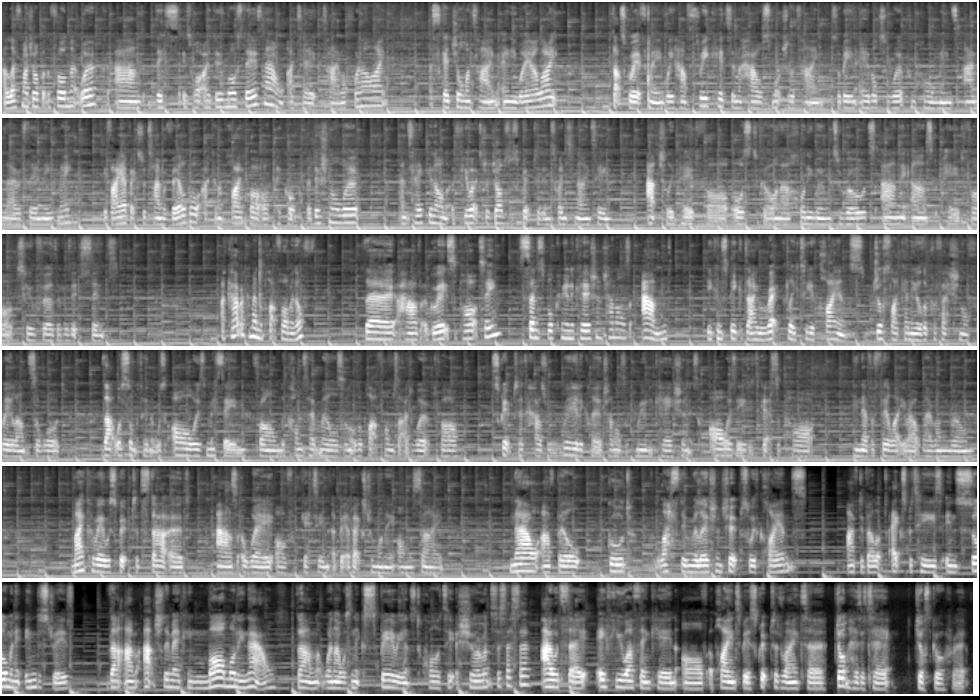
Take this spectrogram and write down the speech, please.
I left my job at the phone network and this is what I do most days now. I take time off when I like, I schedule my time any way I like. That's great for me. We have three kids in the house much of the time so being able to work from home means I'm there if they need me. If I have extra time available I can apply for or pick up additional work and taking on a few extra jobs for Scripted in 2019 actually paid for us to go on our honeymoon to Rhodes and it has paid for two further visits since. I can't recommend the platform enough. They have a great support team, sensible communication channels and you can speak directly to your clients just like any other professional freelancer would. That was something that was always missing from the content mills and other platforms that I'd worked for. Scripted has really clear channels of communication. It's always easy to get support. You never feel like you're out there on your own. My career with Scripted started as a way of getting a bit of extra money on the side. Now I've built good, lasting relationships with clients. I've developed expertise in so many industries that I'm actually making more money now than when I was an experienced quality assurance assessor. I would say if you are thinking of applying to be a scripted writer, don't hesitate, just go for it.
